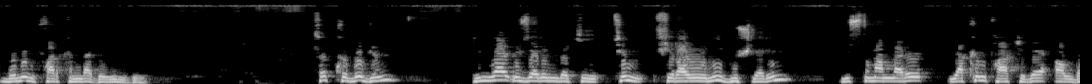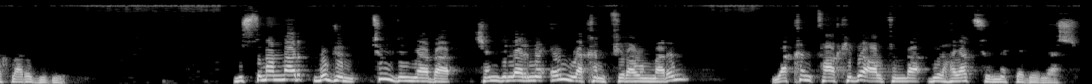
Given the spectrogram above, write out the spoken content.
bunun farkında değildi. Tıpkı bugün dünya üzerindeki tüm firavuni güçlerin Müslümanları yakın takibe aldıkları gibi. Müslümanlar bugün tüm dünyada kendilerine en yakın firavunların yakın takibi altında bir hayat sürmektedirler.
